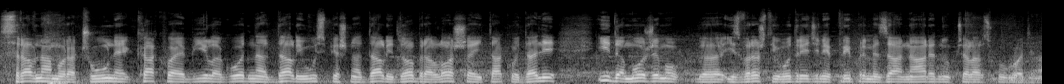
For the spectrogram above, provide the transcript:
sravnamo račune kakva je bila godina, da li uspješna, da li dobra, loša i tako dalje i da možemo e, izvršiti određene pripreme za narednu pčelarsku godinu.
